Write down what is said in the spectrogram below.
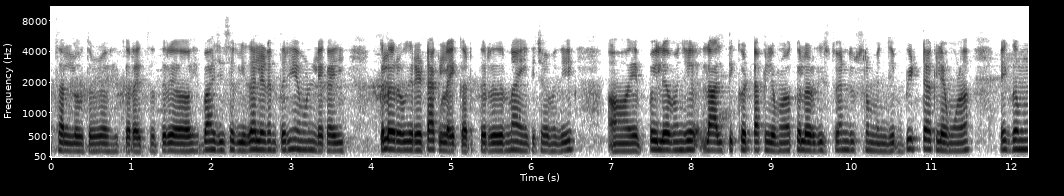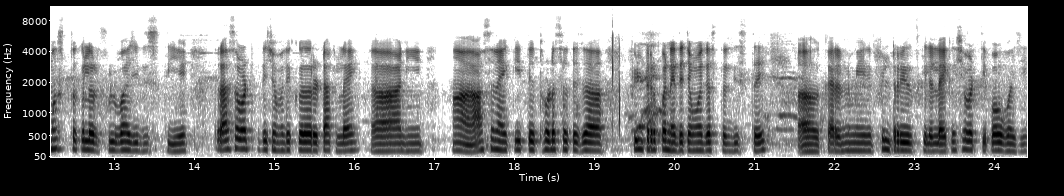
चाललं होतं हे करायचं. तर ही भाजी सगळी झाल्यानंतर हे म्हणले काही कलर वगैरे टाकला आहे का? तर नाही त्याच्यामध्ये पहिलं म्हणजे लाल तिखट टाकल्यामुळं कलर दिसतो आणि दुसरं म्हणजे बीट टाकल्यामुळं एकदम मस्त कलरफुल भाजी दिसतीये. तर असं वाटतं त्याच्यामध्ये कलर टाकलाय आणि हां असं नाही की ते थोडंसं त्याचा फिल्टर पण आहे त्याच्यामुळे जास्त दिसतंय. आहे कारण मी फिल्टर यूज केलेला आहे. कशी वाटते पावभाजी?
